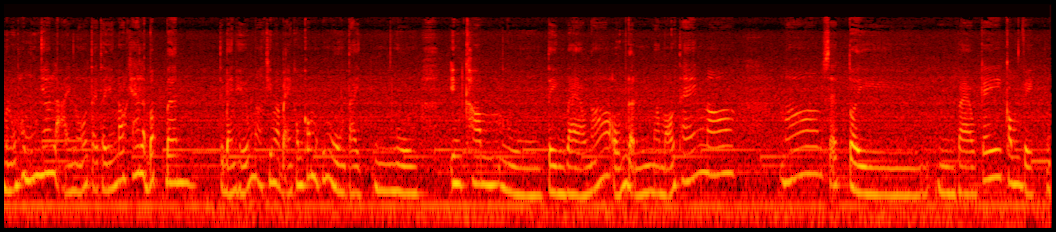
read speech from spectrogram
mình cũng không muốn nhớ lại nữa tại thời gian đó khá là bấp bênh. Thì bạn hiểu mà khi mà bạn không có một cái nguồn tài nguồn income nguồn tiền vào nó ổn định mà mỗi tháng nó nó sẽ tùy vào cái công việc ừ,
